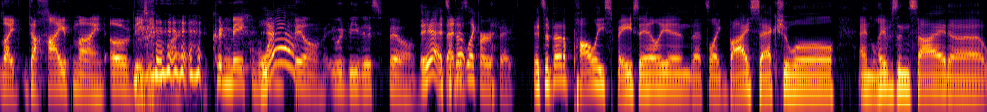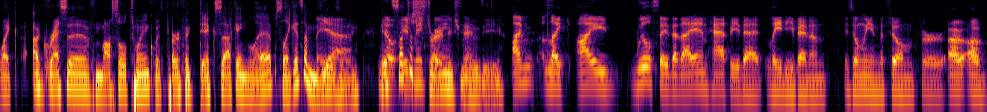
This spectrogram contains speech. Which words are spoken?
like the hive mind of DeviantArt, could make one Yeah. film. It would be this film. Yeah, it's That about, is like- perfect. It's about a poly space alien that's like bisexual and lives inside a like aggressive muscle twink with perfect dick sucking lips. Like it's amazing. Yeah. No, it's such it a strange movie. I'm like I will say that I am happy that Lady Venom is only in the film for uh, uh,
